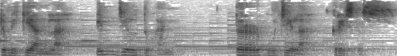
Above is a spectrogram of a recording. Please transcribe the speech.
Demikianlah Injil Tuhan. Terpujilah Kristus.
